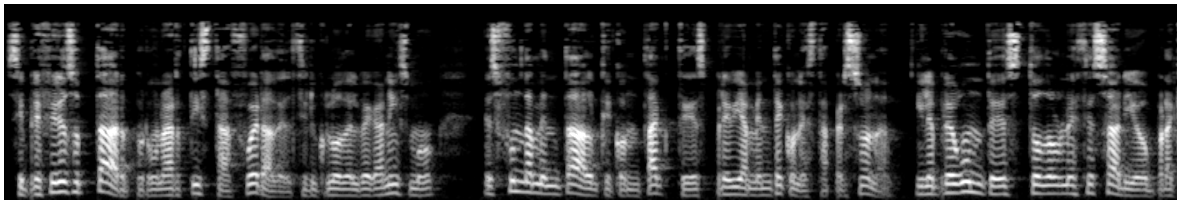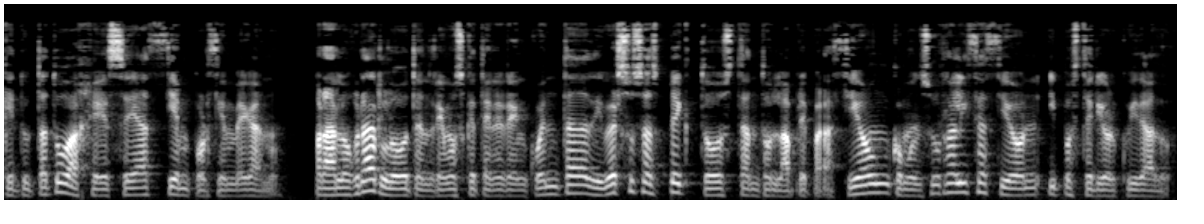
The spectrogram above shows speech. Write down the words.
Si prefieres optar por un artista fuera del círculo del veganismo, es fundamental que contactes previamente con esta persona y le preguntes todo lo necesario para que tu tatuaje sea 100% vegano. Para lograrlo tendremos que tener en cuenta diversos aspectos tanto en la preparación como en su realización y posterior cuidado.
